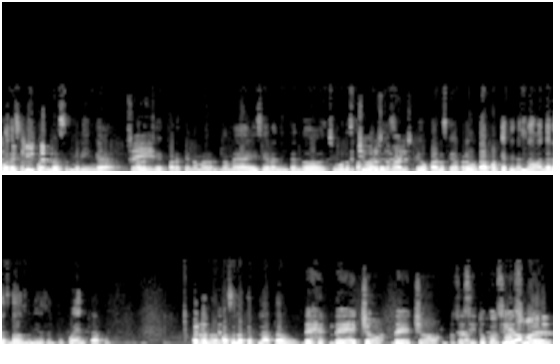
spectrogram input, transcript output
Por que eso mi cuenta en- es gringa, Sí. para que, para que no, me, no me hiciera Nintendo el chivo los El chivo los tamales. Digo, para los que me preguntaban, ¿por qué tienes una bandera de Estados Unidos en tu cuenta? Pues, Pero que no me pase lo que plata, güey. De, de hecho, de hecho, o sea, si tú consigues programa una- de,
